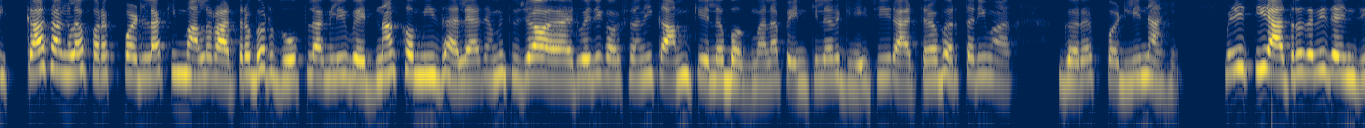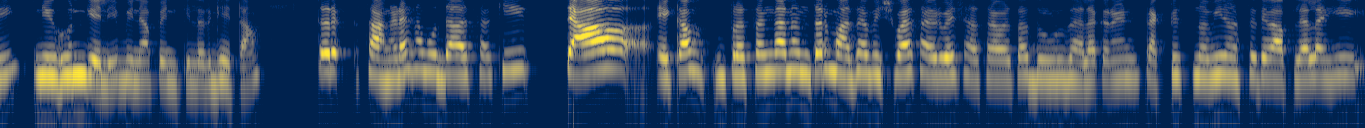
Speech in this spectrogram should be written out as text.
इतका चांगला फरक पडला की मला रात्रभर झोप लागली, वेदना कमी झाल्या. त्यामुळे तुझ्या आयुर्वेदिक औषधांनी काम केलं बघ. मला पेनकिलर घ्यायची रात्रभर तरी मा गरज पडली नाही." म्हणजे ती रात्र तरी त्यांची निघून गेली बिना पेनकिलर घेता. तर सांगण्याचा मुद्दा असा की त्या एका प्रसंगानंतर माझा विश्वास आयुर्वेदशास्त्रावरचा दृढ झाला. कारण प्रॅक्टिस नवीन असते तेव्हा आपल्यालाही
